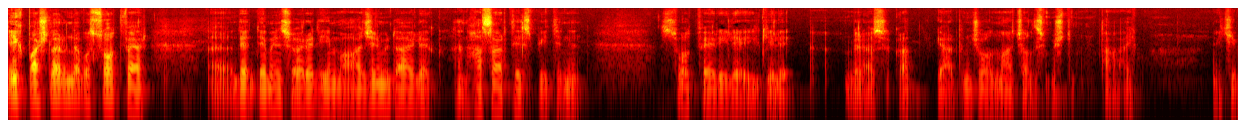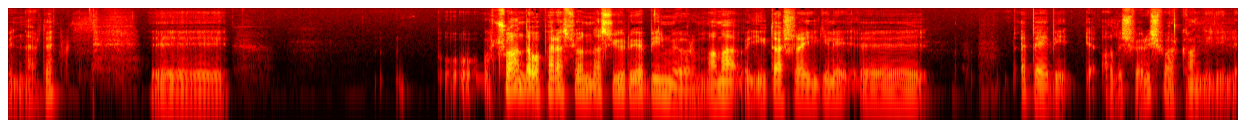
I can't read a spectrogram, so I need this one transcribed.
İlk başlarında bu software e, de, demin söylediğim acil müdahale yani hasar tespitinin software ile ilgili biraz yardımcı olmaya çalışmıştım. Ta ilk 2000'lerde. Ee, şu anda operasyon nasıl yürüyor bilmiyorum ama İGDAŞ'la ilgili e, epey bir alışveriş var Kandili ile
